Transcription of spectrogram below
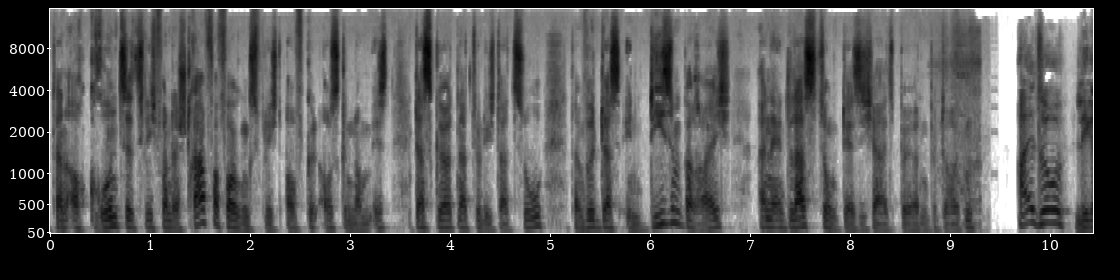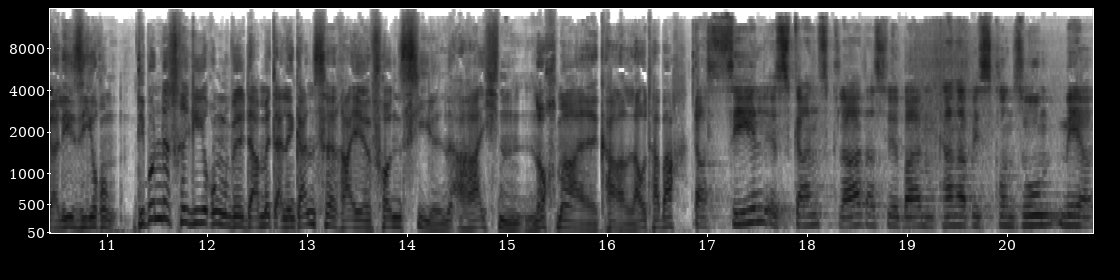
dann auch grundsätzlich von der Strafverfolgungspflicht ausgenommen ist, das gehört natürlich dazu, dann würde das in diesem Bereich eine Entlastung der Sicherheitsbehörden bedeuten. Also Legalisierung. Die Bundesregierung will damit eine ganze Reihe von Zielen erreichen. Nochmal Karl Lauterbach. Das Ziel ist ganz klar, dass wir beim Cannabiskonsum mehr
